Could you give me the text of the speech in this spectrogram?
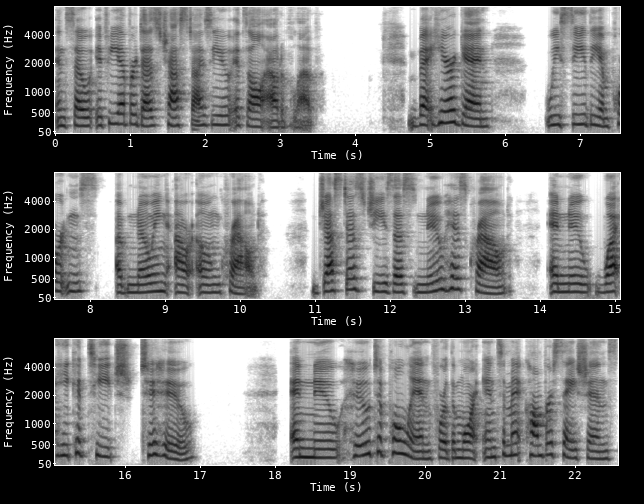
And so if He ever does chastise you, it's all out of love. But here again, we see the importance of knowing our own crowd. Just as Jesus knew his crowd and knew what he could teach to who, and knew who to pull in for the more intimate conversations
